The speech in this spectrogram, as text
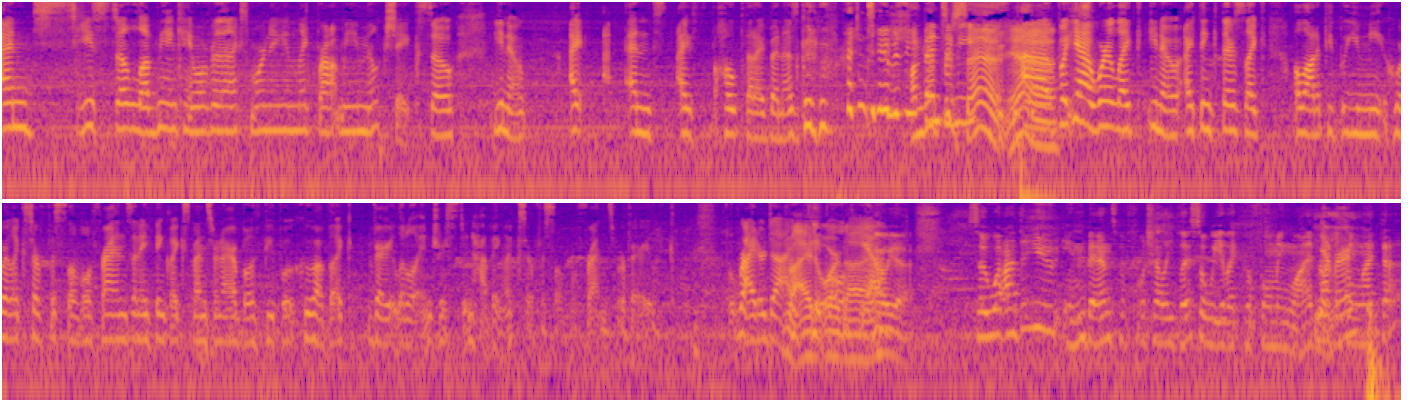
and he still loved me and came over the next morning and like brought me milkshakes. So you know. I and I hope that I've been as good of a friend to him as he's been to me. yeah. Uh, but yeah, we're like, you know, I think there's like a lot of people you meet who are like surface level friends, and I think like Spencer and I are both people who have like very little interest in having like surface level friends. We're very like ride or die. Ride or die. Yeah. Oh yeah. So were either you in bands before Charly Bliss, or were you like performing live or anything like that?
